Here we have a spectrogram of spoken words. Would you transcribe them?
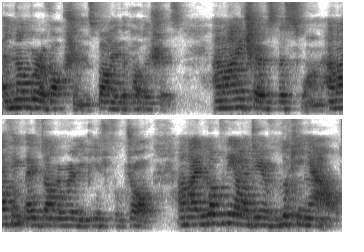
a number of options by the publishers and I chose this one, and I think they've done a really beautiful job. And I love the idea of looking out,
